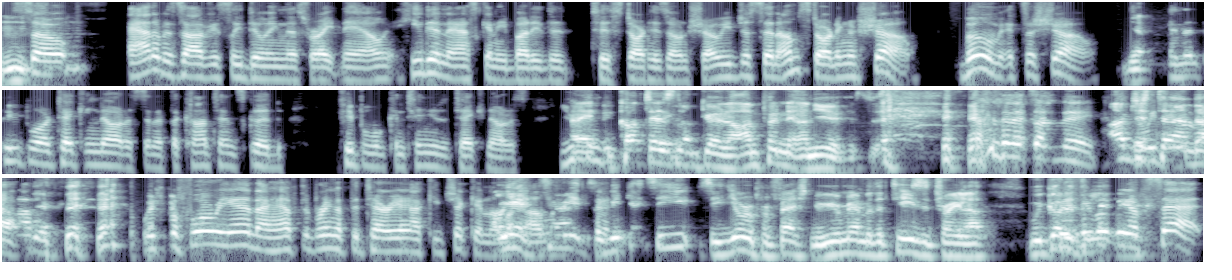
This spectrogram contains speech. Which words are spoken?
Mm. So Adam is obviously doing this right now. He didn't ask anybody to to start his own show. He just said, "I'm starting a show." Boom, it's a show. Yep. And then people are taking notice, and if the content's good, people will continue to take notice. You Hey, can do content's not good. I'm putting it on you. then it's on me. I've just turned up. Which before we end, I have to bring up the teriyaki chicken. oh yeah, see, we get, see, you- see, you're a professional. You remember the teaser trailer? We got to people will be upset.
